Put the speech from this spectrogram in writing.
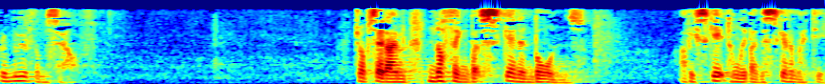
remove themselves. Job said, I'm nothing but skin and bones. I've escaped only by the skin of my teeth.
